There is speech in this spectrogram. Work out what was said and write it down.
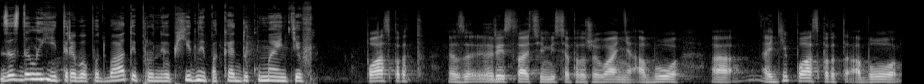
Заздалегідь треба подбати про необхідний пакет документів. паспорт з реєстрації місця проживання, або ID-паспорт, або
